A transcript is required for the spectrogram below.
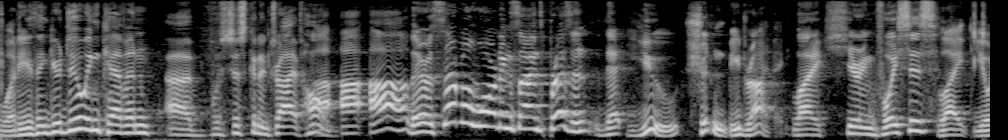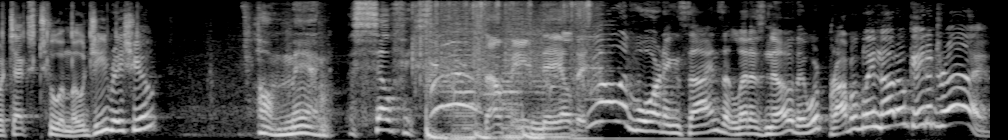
What do you think you're doing, Kevin? I uh, was just gonna drive home. Ah, uh, uh, uh, there are several warning signs present that you shouldn't be driving. Like hearing voices? Like your text to emoji ratio? Oh man, the selfies. Selfie nailed it. We all have warning signs that let us know that we're probably not okay to drive.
